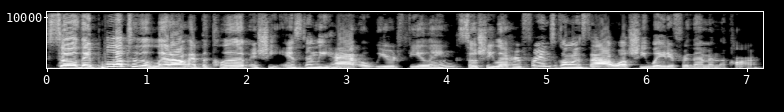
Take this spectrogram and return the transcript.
So they pull up to the let out at the club, and she instantly had a weird feeling. So she let her friends go inside while she waited for them in the car.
